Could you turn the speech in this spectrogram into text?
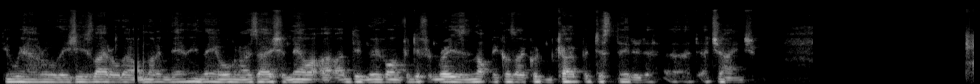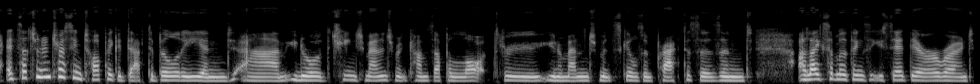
here we are all these years later. Although I'm not in the in the organisation now, I, I, did move on for different reasons, not because I couldn't cope, but just needed a, a, a change. It's such an interesting topic, adaptability, and um, you know, change management comes up a lot through you know management skills and practices. And I like some of the things that you said there around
